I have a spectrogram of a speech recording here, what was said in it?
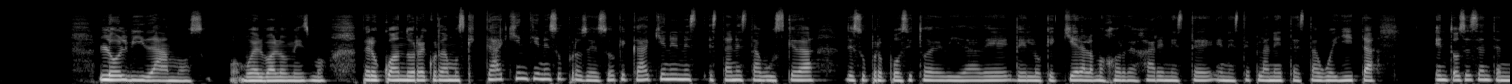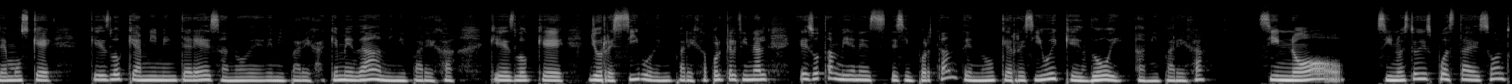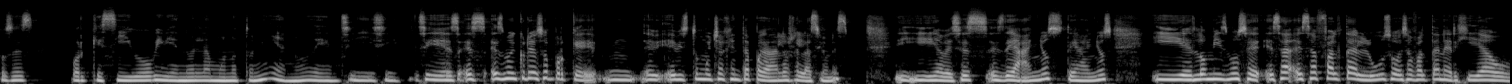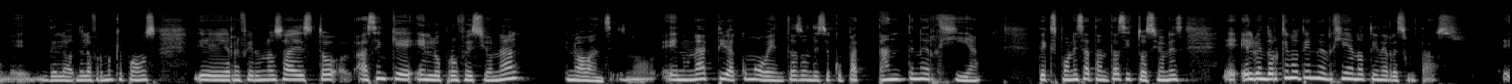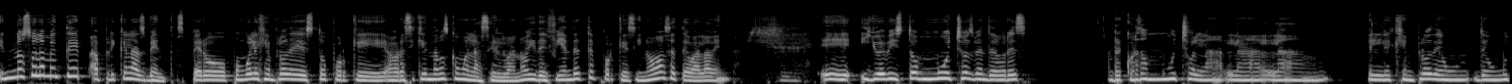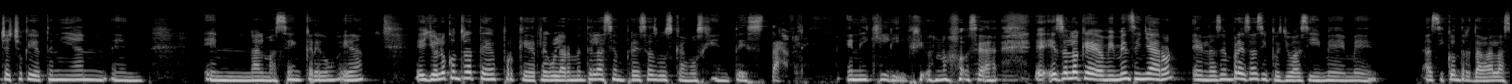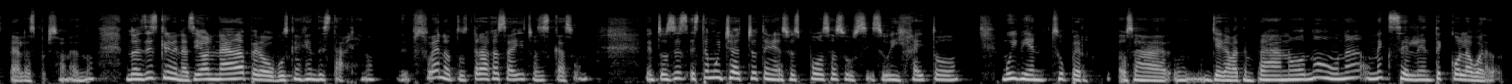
Lo olvidamos, vuelvo a lo mismo, pero cuando recordamos que cada quien tiene su proceso, que cada quien está en esta búsqueda de su propósito de vida, de, de lo que quiere a lo mejor dejar en este, en este planeta, esta huellita, entonces entendemos que qué es lo que a mí me interesa, ¿no? De, de, mi pareja, qué me da a mí mi pareja, qué es lo que yo recibo de mi pareja, porque al final eso también es, es importante, ¿no? Que recibo y que doy a mi pareja. Si no, si no estoy dispuesta a eso, entonces porque sigo viviendo en la monotonía, ¿no? Sí, sí, sí, es, es, es muy curioso porque mm, he, visto mucha gente apagada en las relaciones y, a veces es de años, de años, y es lo mismo, se, esa, esa falta de luz o esa falta de energía o eh, de, la, de la forma que podamos eh, referirnos a esto, hacen que en lo profesional no avances, ¿no? En una actividad como ventas donde se ocupa tanta energía, te expones a tantas situaciones, eh, el vendedor que no tiene energía no tiene resultados no solamente aplica en las ventas, pero pongo el ejemplo de esto porque ahora sí que andamos como en la selva, ¿no? Y defiéndete porque si no, se te va la venta. Eh, y yo he visto muchos vendedores, recuerdo mucho la, la, la, el ejemplo de un, de un muchacho que yo tenía en, en, almacén, creo, era. Eh, yo lo contraté porque regularmente las empresas buscamos gente estable en equilibrio, ¿no? O sea, eso es lo que a mí me enseñaron en las empresas y pues yo así me, me así contrataba a las, a las personas, ¿no? No es discriminación, nada, pero buscan gente estable, ¿no? Pues bueno, tú trabajas ahí, tú haces caso, ¿no? Entonces, este muchacho tenía su esposa, su, su hija y todo. Muy bien, súper. O sea, llegaba temprano, no, una, un excelente colaborador.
